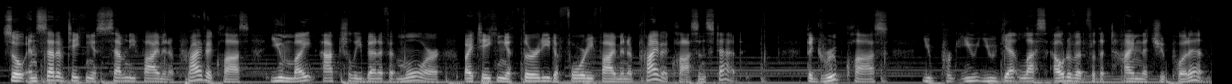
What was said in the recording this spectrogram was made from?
So instead of taking a 75 minute private class, you might actually benefit more by taking a 30 to 45 minute private class instead. The group class, you, you, you get less out of it for the time that you put in.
